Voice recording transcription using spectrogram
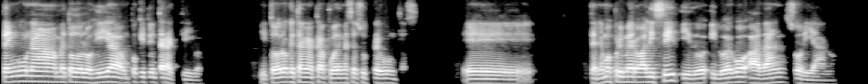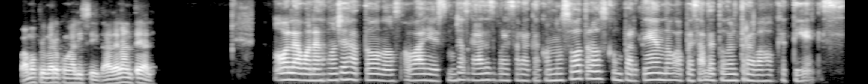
tengo una metodología un poquito interactiva y todos los que están acá pueden hacer sus preguntas. Eh, tenemos primero a Alicid y, y, luego a Dan Soriano. Vamos primero con Alicid. Adelante, Ali. Hola, buenas noches a todos. Ovalles, muchas gracias por estar acá con nosotros, compartiendo a pesar de todo el trabajo que tienes.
